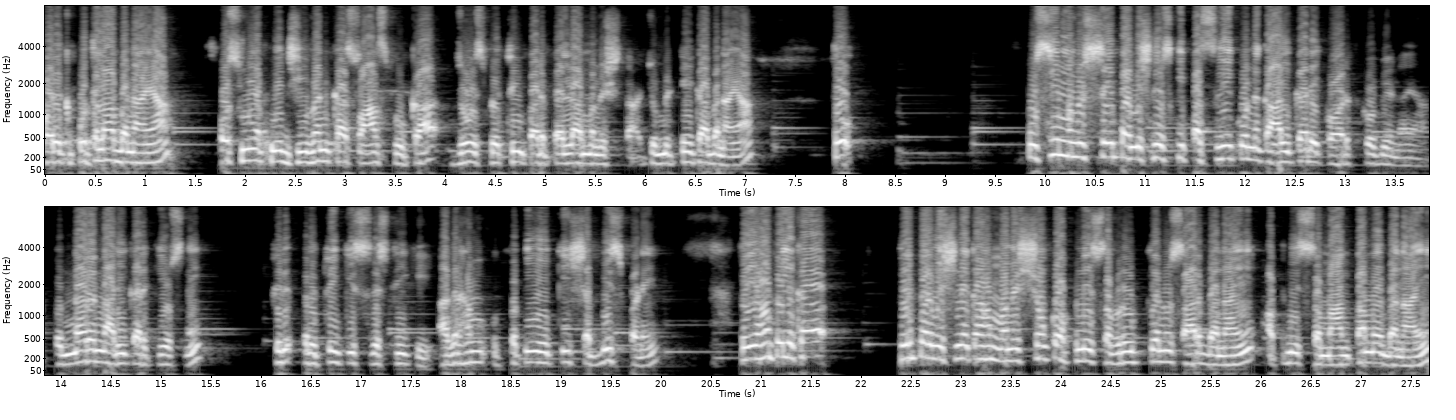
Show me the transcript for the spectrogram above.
और एक पुतला बनाया। उसमें अपने जीवन का श्वास फूका, जो इस पृथ्वी पर पहला मनुष्य था, जो मिट्टी का बनाया। तो उसी मनुष्य से परमेश्वर ने उसकी पसली को निकालकर एक औरत को भी बनाया। तो नर नारी करके उसने फिर पृथ्वी की सृष्टि की। अगर हम उत्पत्ति एक की छब्बीस पढ़े तो यहाँ पे लिखा, फिर परमेश्वर ने कहा, मनुष्यों को अपने स्वरूप के अनुसार बनाए, अपनी समानता में बनाए,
